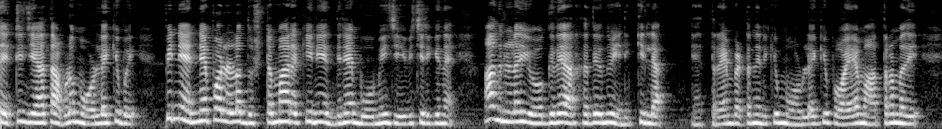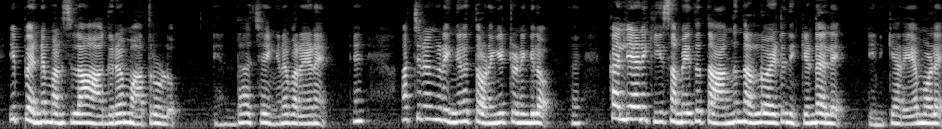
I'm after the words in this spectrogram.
തെറ്റും ചെയ്യാത്ത അവൾ മുകളിലേക്ക് പോയി. പിന്നെ എന്നെ പോലുള്ള ദുഷ്ടന്മാരൊക്കെ ഇനി എന്തിനാ ഭൂമി ജീവിച്ചിരിക്കുന്നത് അതിനുള്ള യോഗ്യത അർഹതയൊന്നും എനിക്കില്ല. എത്രയും പെട്ടെന്ന് എനിക്ക് മുകളിലേക്ക് പോയാൽ മാത്രം മതി. ഇപ്പം എന്റെ മനസ്സിൽ ആ ആഗ്രഹം മാത്രമേ ഉള്ളൂ. എന്താ അച്ഛൻ ഇങ്ങനെ പറയണേ? അച്ഛനും കൂടെ ഇങ്ങനെ തുടങ്ങിയിട്ടുണ്ടെങ്കിലോ? കല്യാണിക്ക് ഈ സമയത്ത് താങ്ങും തള്ളുമായിട്ട് നിൽക്കേണ്ടതല്ലേ? എനിക്കറിയാം മോളെ.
